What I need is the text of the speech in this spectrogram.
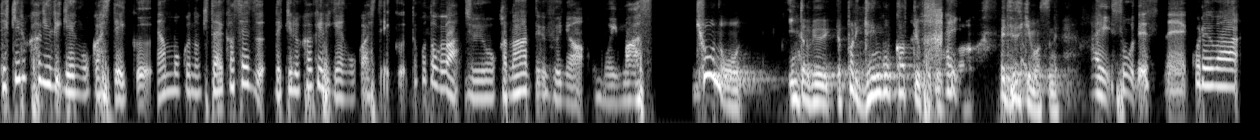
できる限り言語化していく、暗黙の期待化せず、できる限り言語化していくってことが重要かなというふうには思います。今日のインタビュー、やっぱり言語化っていうことが出てきますね。はい、はい、そうですね。これは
